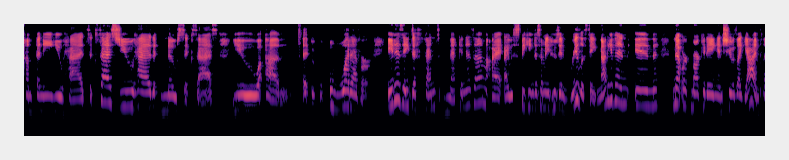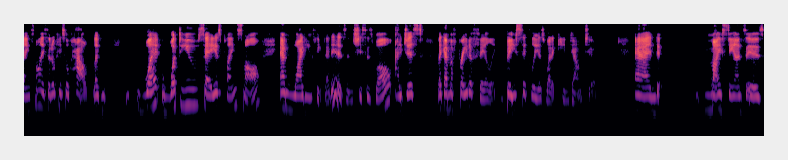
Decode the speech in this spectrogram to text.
company, you had success, you had no success, you, um, Eh, whatever. It is a defense mechanism. I, I was speaking to somebody who's in real estate, not even in network marketing, and she was like, Yeah, I'm playing small. I said, Okay, so how? Like, what what do you say is playing small and why do you think that is and she says well i just like i'm afraid of failing basically is what it came down to and my stance is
